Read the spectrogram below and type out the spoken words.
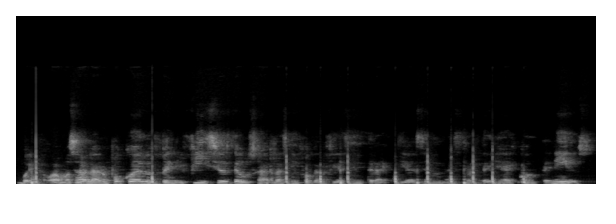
Bueno, vamos a hablar un poco de los beneficios de usar las infografías interactivas en una estrategia de contenidos.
